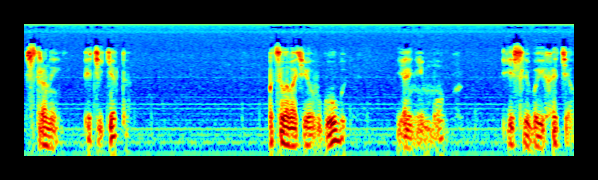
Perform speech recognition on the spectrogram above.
страны этикета. Поцеловать ее в губы я не мог если бы и хотел.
